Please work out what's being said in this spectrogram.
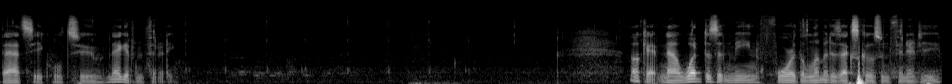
that's equal to negative infinity. Okay, now what does it mean for the limit as x goes to infinity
